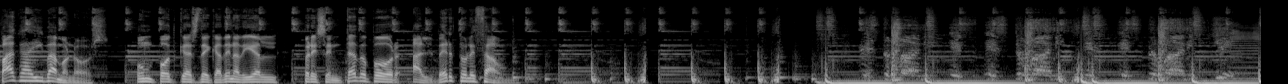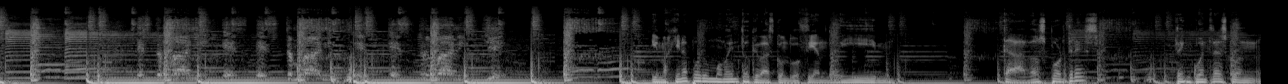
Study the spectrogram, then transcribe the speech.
Paga y vámonos. Un podcast de Cadena Dial presentado por Alberto Lezaun. Imagina por un momento que vas conduciendo y cada dos por tres te encuentras con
